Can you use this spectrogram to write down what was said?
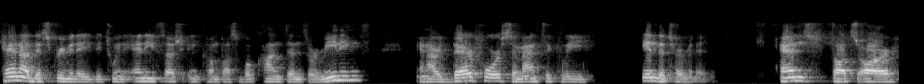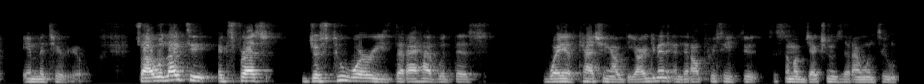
cannot discriminate between any such incompossible contents or meanings, and are therefore semantically indeterminate. Hence, thoughts are immaterial. So I would like to express just two worries that I have with this way of cashing out the argument, and then I'll proceed to, to some objections that I want to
